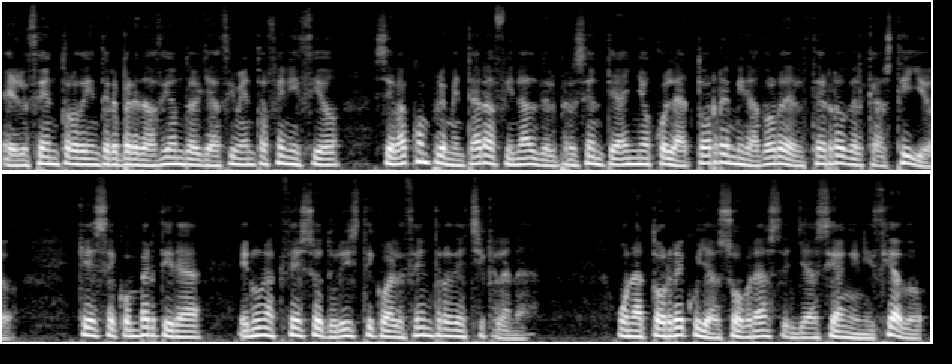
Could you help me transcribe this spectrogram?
El centro de interpretación del yacimiento fenicio se va a complementar a final del presente año con la torre mirador del Cerro del Castillo, que se convertirá en un acceso turístico al centro de Chiclana. Una torre cuyas obras ya se han iniciado,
